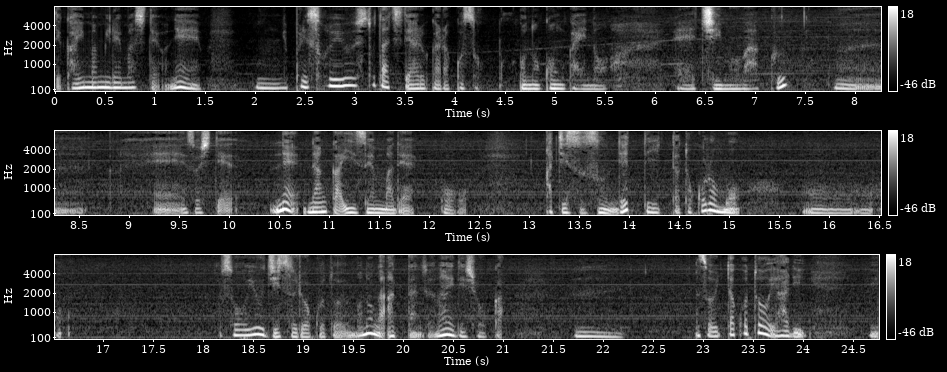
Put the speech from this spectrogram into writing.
で垣間見れましたよね、うん、やっぱりそういう人たちであるからこそこの今回の、えー、チームワーク、うんえー、そしてねなんかいい線までこう勝ち進んでっていったところもそういう実力というものがあったんじゃないでしょうか。うん、そういったことをやはり、えー、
